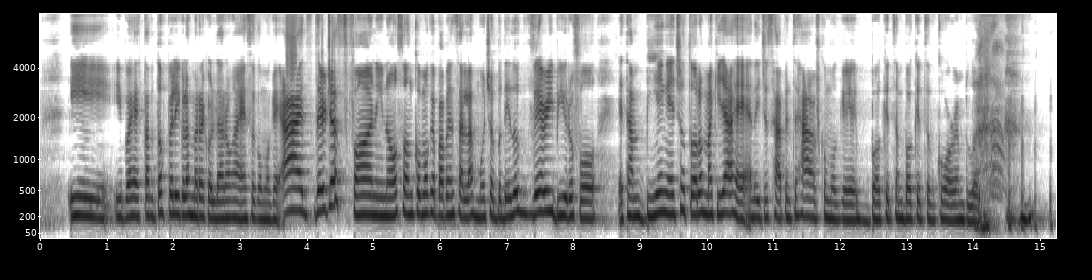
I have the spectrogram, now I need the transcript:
Y, y pues estas dos películas me recordaron a eso, como que, ah, it's- they're just fun y no son como que para pensarlas mucho, but they look very beautiful. Están bien hechos todos los maquillajes and they just happen to have como que buckets and buckets of gore and blood.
